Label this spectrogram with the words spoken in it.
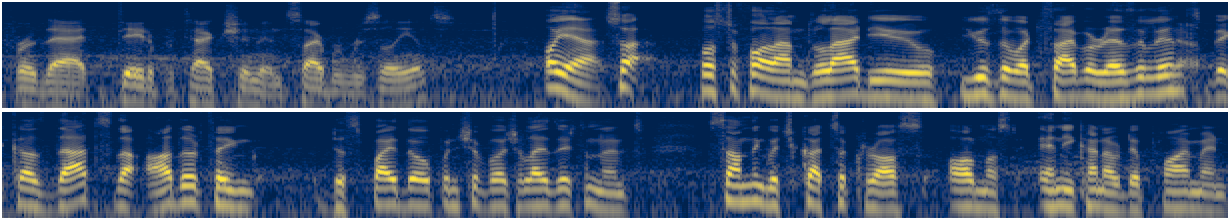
for that data protection and cyber resilience? Oh yeah, so First of all, I'm glad you used the word cyber resilience yeah. because that's the other thing, despite the OpenShift virtualization, and it's something which cuts across almost any kind of deployment.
